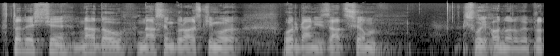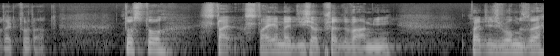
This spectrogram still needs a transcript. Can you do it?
Wtedyście nadał naszym góralskim or- organizacjom swój honorowy protektorat. To sto sta, stajemy dzisiaj przed wami, powiedzieć wam, że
